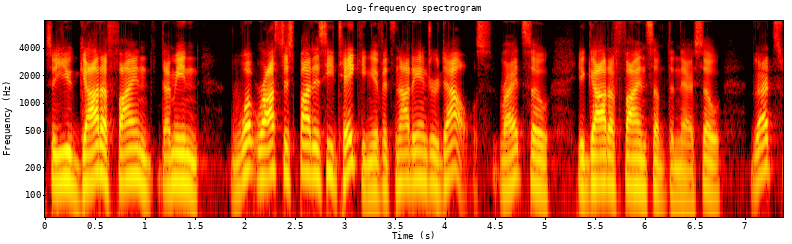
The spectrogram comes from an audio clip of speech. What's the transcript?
So you got to find, I mean, what roster spot is he taking if it's not Andrew Dowell's, right? So you got to find something there. So that's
